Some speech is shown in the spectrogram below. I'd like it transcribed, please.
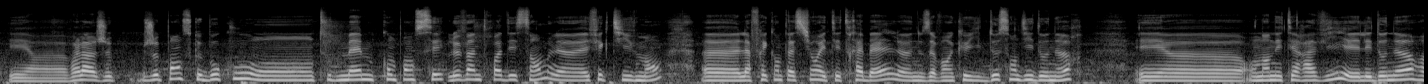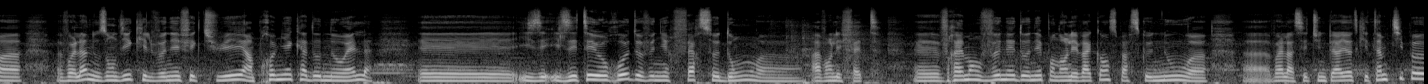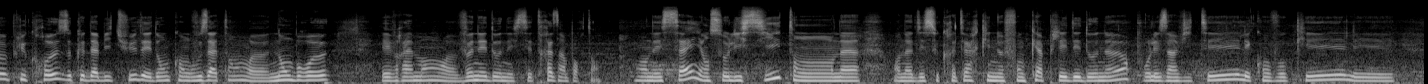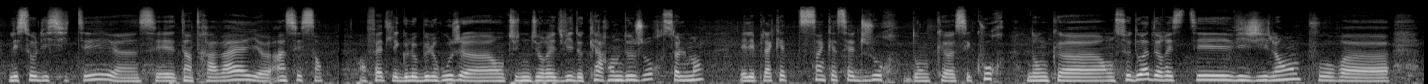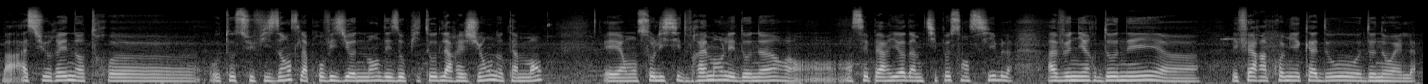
Et voilà, je, je, pense que beaucoup ont tout de même compensé. Le 23 décembre, effectivement, la fréquentation a été très belle. Nous avons accueilli 210 donneurs. Et euh, on en était ravis et les donneurs euh, voilà, nous ont dit qu'ils venaient effectuer un premier cadeau de Noël et ils, étaient heureux de venir faire ce don euh, avant les fêtes. vraiment venez donner pendant les vacances parce que nous, voilà, c'est une période qui est un petit peu plus creuse que d'habitude et donc on vous attend nombreux et vraiment venez donner, c'est très important. On essaye, on sollicite, on a, des secrétaires qui ne font qu'appeler des donneurs pour les inviter, les convoquer, les, solliciter. Euh, c'est un travail euh, incessant. En fait, les globules rouges euh, ont une durée de vie de 42 jours seulement et les plaquettes 5 à 7 jours, donc c'est court. Donc on se doit de rester vigilant pour bah, assurer notre autosuffisance, l'approvisionnement des hôpitaux de la région notamment. Et on sollicite vraiment les donneurs en, ces périodes un petit peu sensibles à venir donner euh, et faire un premier cadeau de Noël.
